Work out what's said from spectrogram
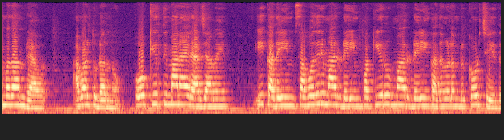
പത്തൊമ്പതാം രാവ്. അവൾ തുടർന്നു ഓ കീർത്തിമാനായ രാജാവേ ഈ കഥയും സഹോദരിമാരുടെയും ഫക്കീറുമാരുടെയും കഥകളും റെക്കോർഡ് ചെയ്ത്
